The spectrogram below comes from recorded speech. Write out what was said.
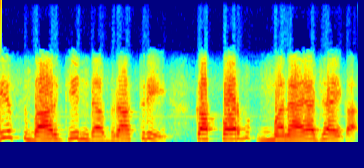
इस बार की नवरात्रि का पर्व मनाया जाएगा।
